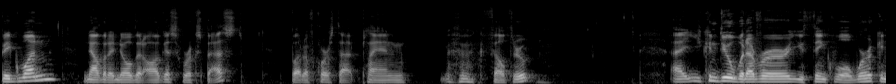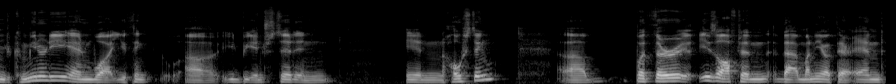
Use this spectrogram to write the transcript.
big one now that I know that August works best. But of course, that plan fell through. Uh, you can do whatever you think will work in your community and what you think uh, you'd be interested in in hosting. But there is often that money out there, and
